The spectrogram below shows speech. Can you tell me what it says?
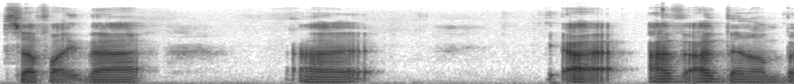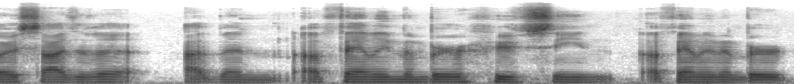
stuff like that. Uh, I, I've I've been on both sides of it. I've been a family member who's seen a family member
